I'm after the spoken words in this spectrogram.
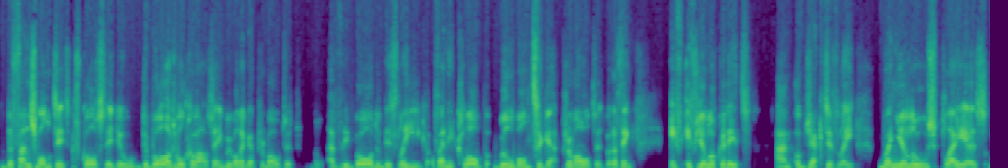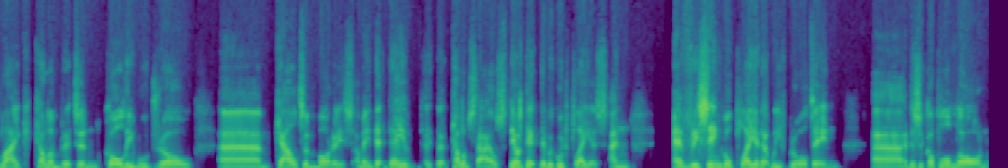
the fans want it. Of course they do. The board will come out saying we want to get promoted. Well, every board in this league of any club will want to get promoted. But I think if, if you look at it um, objectively, when you lose players like Callum Brittain, Cauley Woodrow, um, Carlton Morris, I mean, they, they uh, Callum Styles, you know, they, they were good players. And every single player that we've brought in uh, there's a couple on loan,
